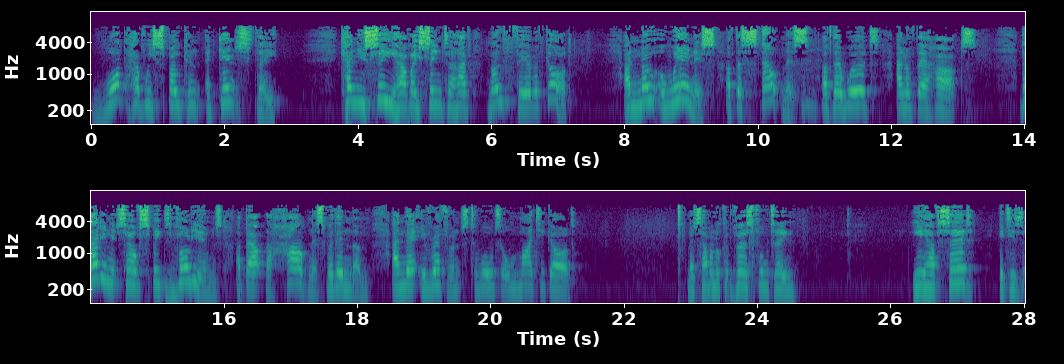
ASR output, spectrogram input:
what have we spoken against thee? Can you see how they seem to have no fear of God and no awareness of the stoutness of their words and of their hearts? That in itself speaks volumes about the hardness within them and their irreverence towards Almighty God. Let's have a look at verse 14. Ye have said, it is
